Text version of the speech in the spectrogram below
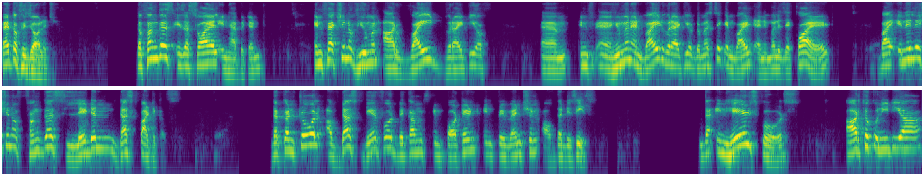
Pathophysiology. The fungus is a soil inhabitant. Infection of human are wide variety of um, in, uh, human and wide variety of domestic and wild animal is acquired by inhalation of fungus-laden dust particles. The control of dust therefore becomes important in prevention of the disease. The inhaled spores, arthroconidia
